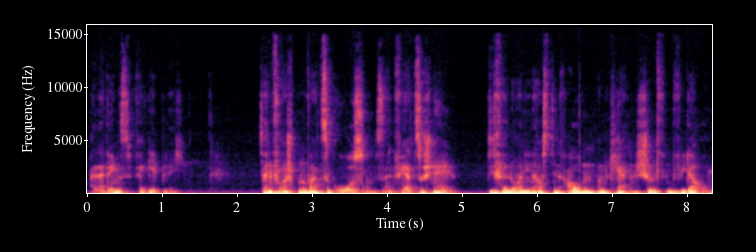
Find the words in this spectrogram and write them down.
allerdings vergeblich. Sein Vorsprung war zu groß und sein Pferd zu schnell. Sie verloren ihn aus den Augen und kehrten schimpfend wieder um.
